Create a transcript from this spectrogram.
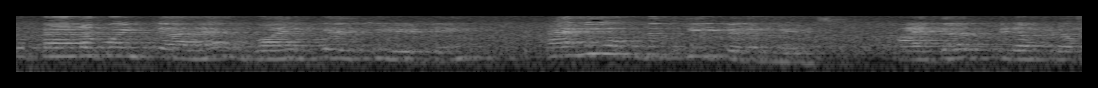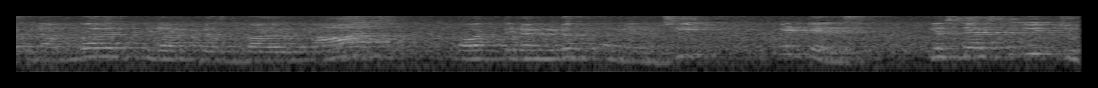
तो पहला पॉइंट क्या है? Why calculating any of the three pyramid either pyramid of number pyramid of bio और pyramid of energy it is necessary to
